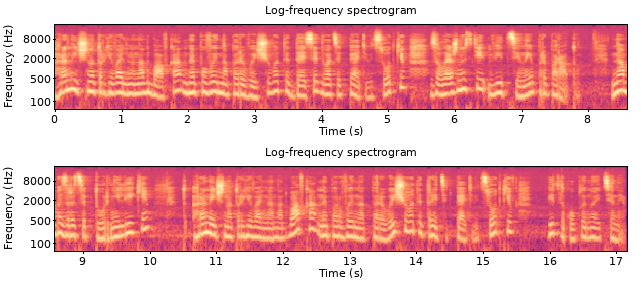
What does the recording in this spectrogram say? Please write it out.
гранична торгівельна надбавка не повинна перевищувати 10-25% в залежності від ціни препарату. На безрецептурні ліки гранична торгівельна надбавка не повинна перевищувати 35% від закупленої ціни.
